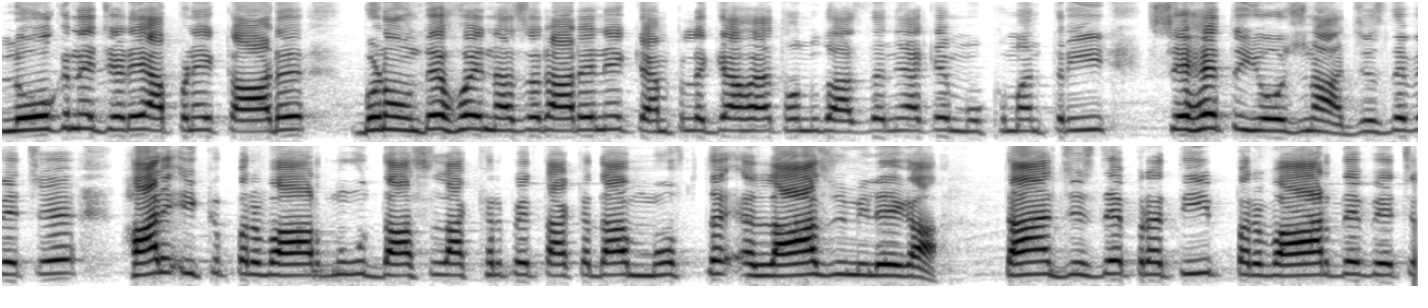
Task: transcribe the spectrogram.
ਲੋਕ ਨੇ ਜਿਹੜੇ ਆਪਣੇ ਕਾਰਡ ਬਣਾਉਂਦੇ ਹੋਏ ਨਜ਼ਰ ਆ ਰਹੇ ਨੇ, ਕੈਂਪ ਲੱਗਿਆ ਹੋਇਆ, ਤੁਹਾਨੂੰ ਦੱਸ ਦਿੰਦੇ ਆ ਕਿ ਮੁੱਖ ਮੰਤਰੀ ਸਿਹਤ ਯੋਜਨਾ, ਜਿਸ ਦੇ ਵਿੱਚ ਹਰ ਇੱਕ ਪਰਿਵਾਰ ਨੂੰ 10 ਲੱਖ ਰੁਪਏ ਤੱਕ ਦਾ ਮੁਫਤ ਇਲਾਜ ਮਿਲੇਗਾ। ਤਾਂ ਜਿਸ ਦੇ ਪ੍ਰਤੀ ਪਰਿਵਾਰ ਦੇ ਵਿੱਚ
